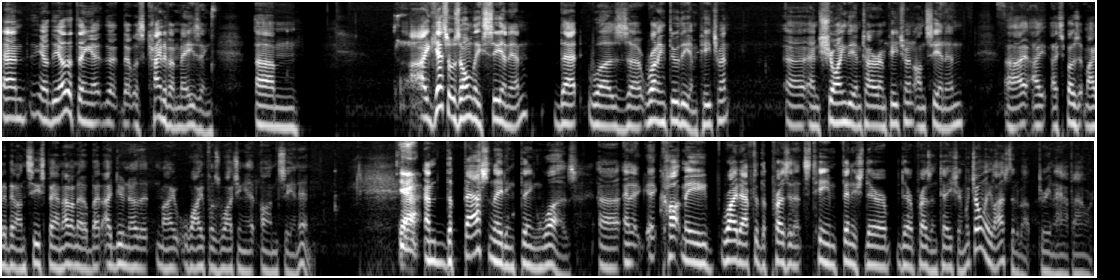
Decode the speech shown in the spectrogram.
and you know the other thing that that was kind of amazing. Um, I guess it was only CNN that was uh, running through the impeachment uh, and showing the entire impeachment on CNN. Uh, I, I suppose it might have been on C-SPAN. I don't know, but I do know that my wife was watching it on CNN. Yeah. And the fascinating thing was, uh, and it, it, caught me right after the president's team finished their their presentation, which only lasted about three and a half hours.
